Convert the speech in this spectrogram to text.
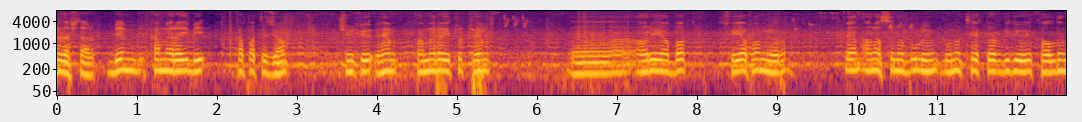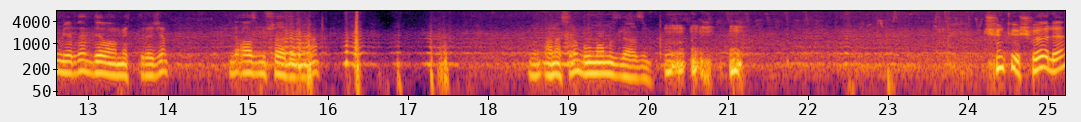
Arkadaşlar ben kamerayı bir kapatacağım. Çünkü hem kamerayı tut hem eee, araya bak şey yapamıyorum. Ben anasını bulayım. Bunu tekrar videoyu kaldığım yerden devam ettireceğim. Şimdi az müsaade bana. Anasını bulmamız lazım. Çünkü şöyle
